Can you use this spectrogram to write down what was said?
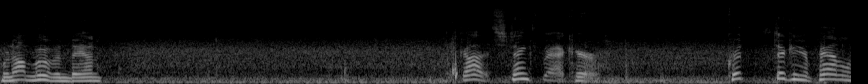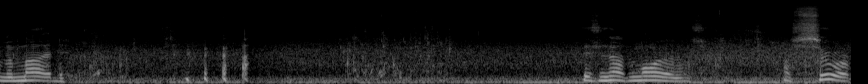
We're not moving, Ben. God, it stinks back here. Quit sticking your paddle in the mud. This is nothing more than a, a sewer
